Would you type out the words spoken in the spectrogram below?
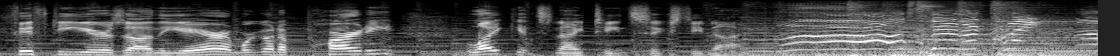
50 years on the air, and we're going to party like it's 1969. Oh,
